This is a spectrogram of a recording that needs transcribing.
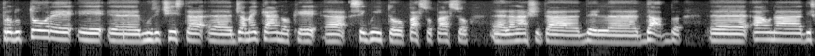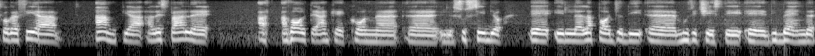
produttore e eh, musicista eh, giamaicano che ha seguito passo passo eh, la nascita del eh, dub, eh, ha una discografia ampia alle spalle, a, a volte anche con eh, il sussidio e il, l'appoggio di musicisti e di band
